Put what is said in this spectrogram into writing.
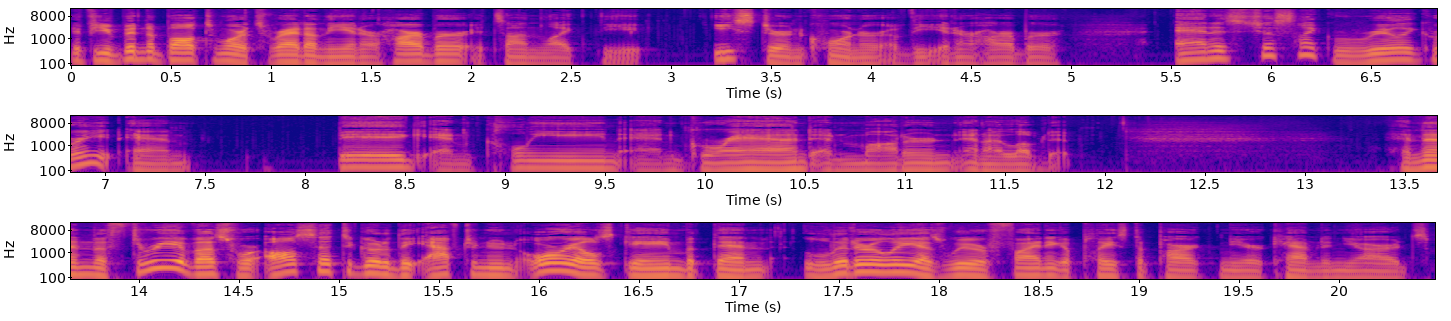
if you've been to Baltimore, it's right on the Inner Harbor. It's on like the eastern corner of the inner harbor. And it's just like really great and big and clean and grand and modern, and I loved it. And then the three of us were all set to go to the afternoon Orioles game, but then, literally, as we were finding a place to park near Camden Yards,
